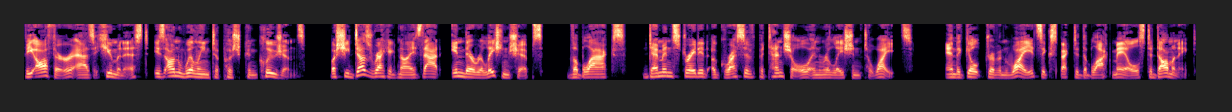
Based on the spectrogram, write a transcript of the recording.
The author, as a humanist, is unwilling to push conclusions, but she does recognize that, in their relationships, the blacks demonstrated aggressive potential in relation to whites, and the guilt driven whites expected the black males to dominate.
